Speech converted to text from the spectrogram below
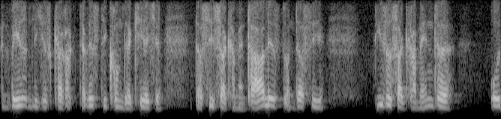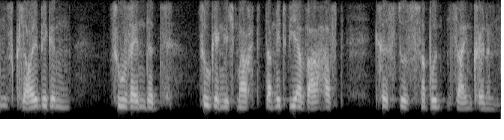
ein wesentliches Charakteristikum der Kirche, dass sie sakramental ist und dass sie diese Sakramente uns Gläubigen zuwendet, zugänglich macht, damit wir wahrhaft Christus verbunden sein können.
